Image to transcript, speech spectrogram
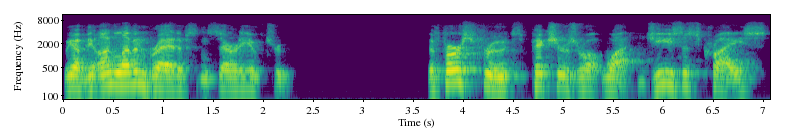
We have the unleavened bread of sincerity of truth. The first fruits pictures what? Jesus Christ,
